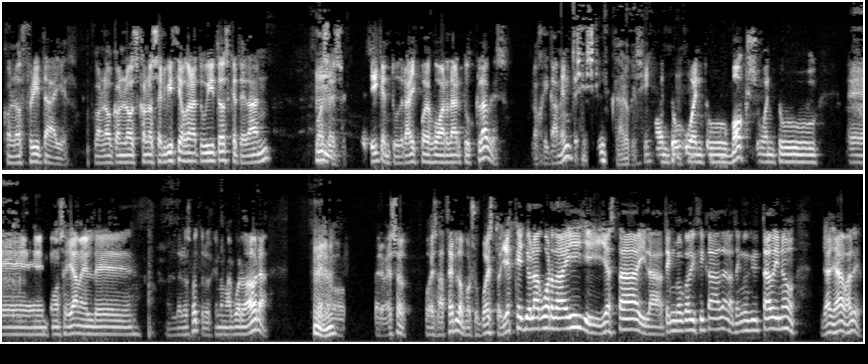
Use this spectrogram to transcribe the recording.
con los free tier, con, lo- con, los, con los servicios gratuitos que te dan, pues Hmm. eso. Sí, que en tu drive puedes guardar tus claves, lógicamente. Sí, sí, claro que sí. O en tu, o en tu box, o en tu, eh, ¿cómo se llama? El de, el de los otros, que no me acuerdo ahora. Pero, pero eso, puedes hacerlo, por supuesto. Y es que yo la guardo ahí y ya está, y la tengo codificada, la tengo encriptada y no. Ya, ya, vale.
